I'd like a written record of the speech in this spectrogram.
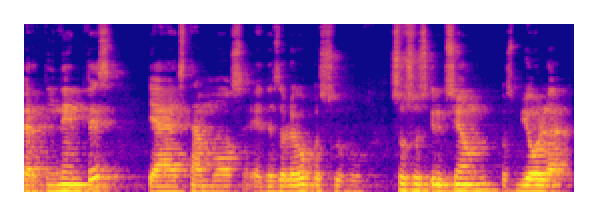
pertinentes, ya estamos, eh, desde luego, pues su, su suscripción pues viola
